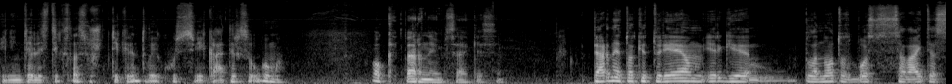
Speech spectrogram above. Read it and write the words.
vienintelis tikslas užtikrinti vaikų sveikatą ir saugumą. O kaip pernai jums sekėsi? Pernai tokį turėjom irgi planuotos buvo savaitės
